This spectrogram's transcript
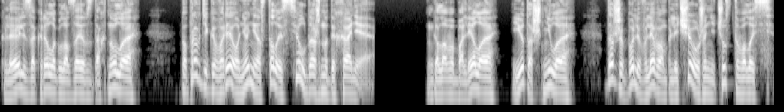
Клюэль закрыла глаза и вздохнула. По правде говоря, у неё не осталось сил даже на дыхание. Голова болела, её тошнило, даже боль в левом плече уже не чувствовалась.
